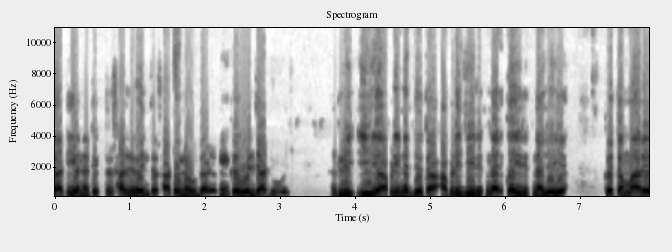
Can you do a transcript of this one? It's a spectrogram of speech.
કાઢીએ ને ટ્રેક્ટર ચાલ્યું હોય ને, તો સાટો ન ઉડાડે, કેમ કે ઓઇલ જાડું હોય. એટલે એ આપણી નથી જોતા. આપણે જે રીતના, કઈ રીતના જોઈએ કે તમારે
